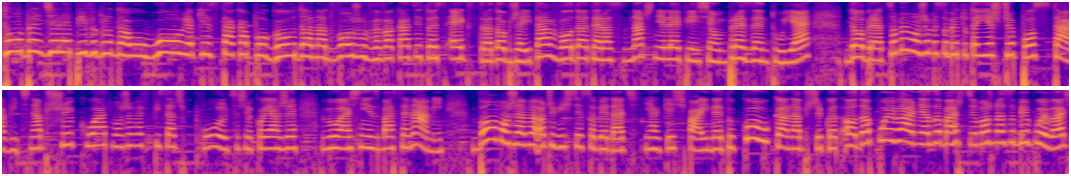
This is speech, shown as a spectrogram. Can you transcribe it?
To będzie lepiej wyglądało. Wow, jak jest taka pogoda na dworzu we wakacje, to jest ekstra. Dobrze, i ta woda teraz znacznie lepiej się prezentuje. Dobra, co my możemy sobie tutaj jeszcze postawić? Na przykład możemy wpisać pool, co się kojarzy właśnie z basenami. Bo możemy oczywiście sobie dać jakieś fajne tu kółka na przykład. O, do pływania, zobaczcie, można sobie pływać.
